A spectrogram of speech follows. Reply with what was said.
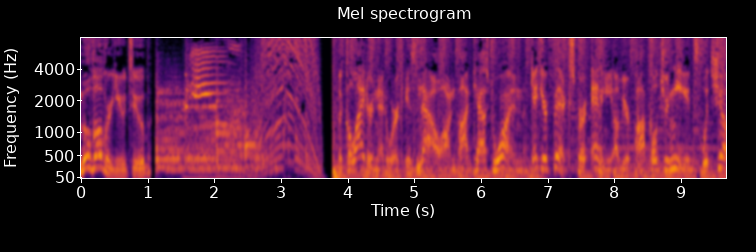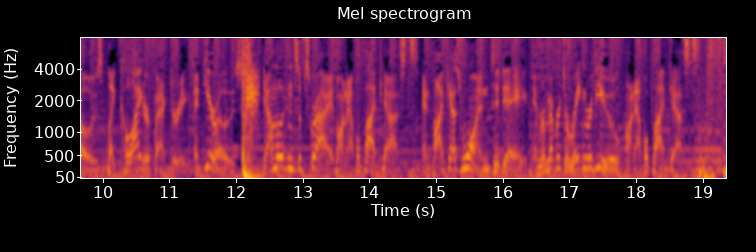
Move over, YouTube. The Collider Network is now on Podcast One. Get your fix for any of your pop culture needs with shows like Collider Factory and Heroes. Download and subscribe on Apple Podcasts and Podcast One today. And remember to rate and review on Apple Podcasts.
